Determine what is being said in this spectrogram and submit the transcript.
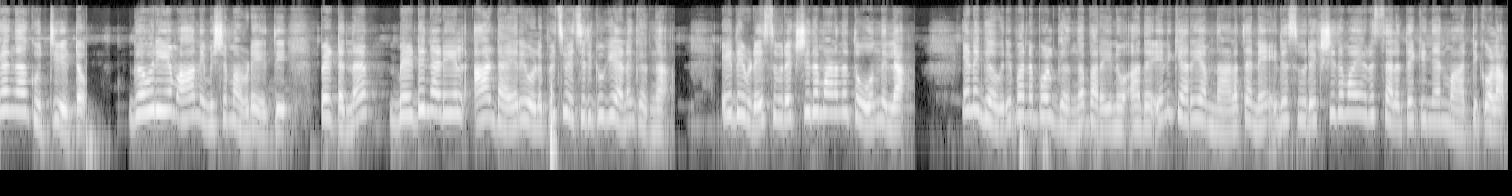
ഗംഗ കുറ്റിയിട്ടു. ഗൗരിയും ആ നിമിഷം അവിടെ എത്തി. പെട്ടെന്ന് ബെഡിനടിയിൽ ആ ഡയറി ഒളിപ്പിച്ചു വെച്ചിരിക്കുകയാണ് ഗംഗ. ഇതിവിടെ സുരക്ഷിതമാണെന്ന് തോന്നുന്നില്ല. എന്നെ ഗൗരി പറഞ്ഞപ്പോൾ ഗംഗ പറയുന്നു അത് എനിക്കറിയാം. നാളെ തന്നെ ഇത് സുരക്ഷിതമായ ഒരു സ്ഥലത്തേക്ക് ഞാൻ മാറ്റിക്കോളാം.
